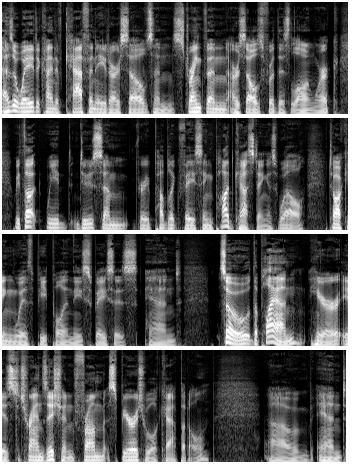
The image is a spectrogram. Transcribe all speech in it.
as a way to kind of caffeinate ourselves and strengthen ourselves for this long work, we thought we'd do some very public facing podcasting as well, talking with people in these spaces. And so the plan here is to transition from spiritual capital. Um, and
